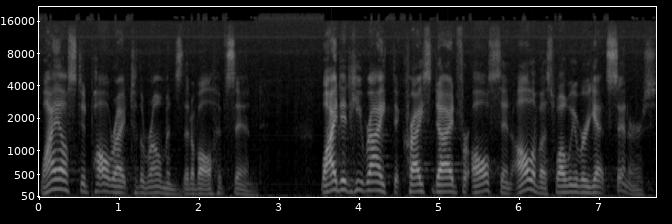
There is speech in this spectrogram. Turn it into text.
Why else did Paul write to the Romans that of all have sinned? Why did he write that Christ died for all sin, all of us, while we were yet sinners?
